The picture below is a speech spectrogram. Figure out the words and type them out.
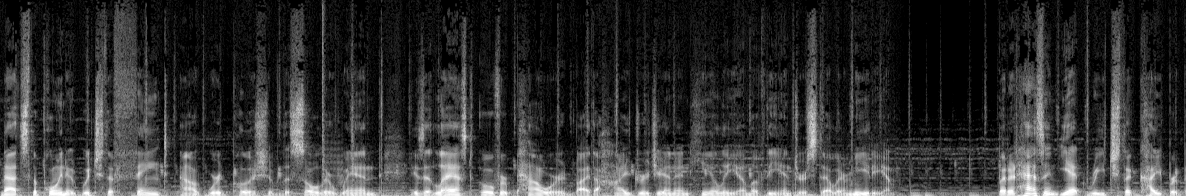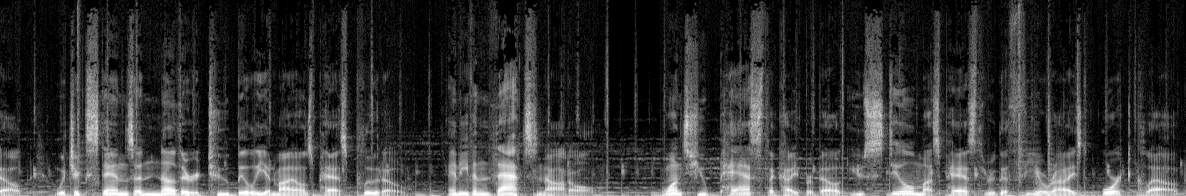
That's the point at which the faint outward push of the solar wind is at last overpowered by the hydrogen and helium of the interstellar medium. But it hasn't yet reached the Kuiper Belt, which extends another 2 billion miles past Pluto. And even that's not all. Once you pass the Kuiper Belt, you still must pass through the theorized Oort cloud,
